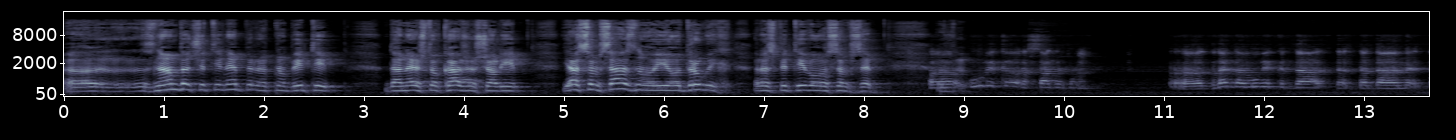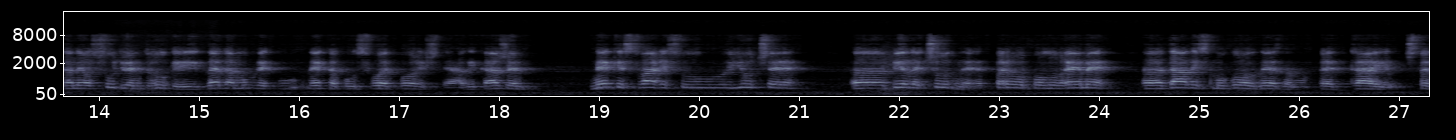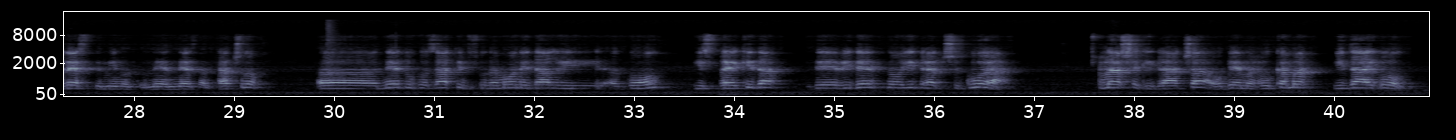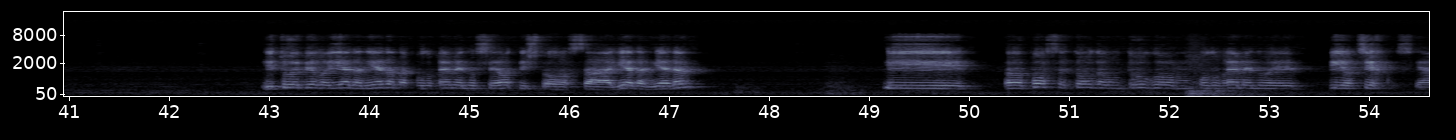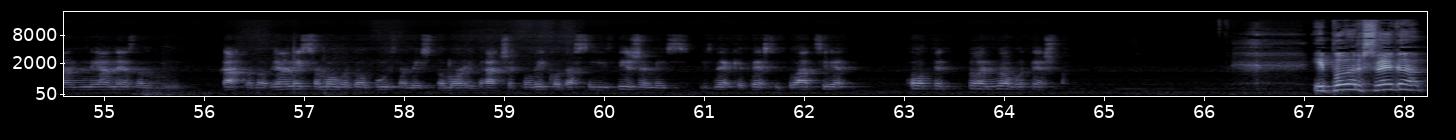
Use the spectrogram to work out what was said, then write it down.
E, znam da će ti neprijatno biti da nešto kažeš, ali ja sam saznao i od drugih, raspitivao sam se. Pa, uvek sagledam, gledam uvek da, da, da, da, ne, da ne osuđujem druge i gledam uvek u, nekako u svoje dvorište, ali kažem, neke stvari su juče bile čudne. Prvo polovreme E, dali smo gol, ne znam, pred kraj 40. minutu, ne, ne znam tačno. E, nedugo zatim su nam oni dali gol iz prekida, gde evidentno igrač gura našeg igrača obema rukama i daje gol. I tu je bilo 1-1, na polovremenu se otišlo sa 1-1 i e, posle toga u drugom polovremenu je bio cirkus. Ja, ja ne znam kako da, ja nisam mogao da obuzdam isto moji braće, koliko da se izdižem iz, iz neke te situacije, opet to je mnogo teško. I povrh svega,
